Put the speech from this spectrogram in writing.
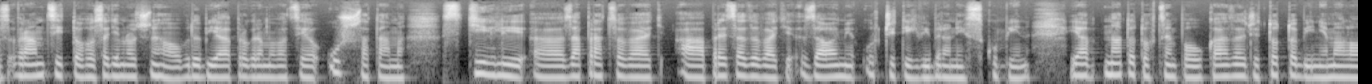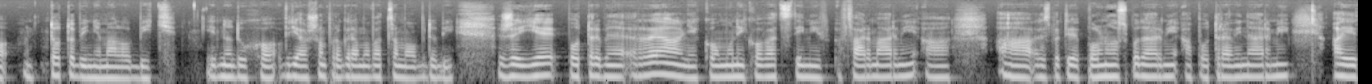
v rámci toho sedemročného obdobia programovacieho už sa tam stihli zapracovať a presadzovať záujmy určitých vybraných skupín. Ja na toto chcem poukázať, že toto by nemalo, toto by nemalo byť jednoducho v ďalšom programovacom období. Že je potrebné reálne komunikovať s tými farmármi a, a respektíve polnohospodármi a potravinármi a je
